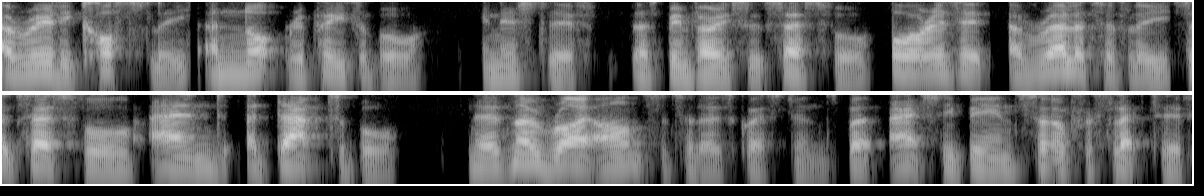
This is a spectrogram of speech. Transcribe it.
a really costly and not repeatable initiative that's been very successful, or is it a relatively successful and adaptable? There's no right answer to those questions, but actually being self reflective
